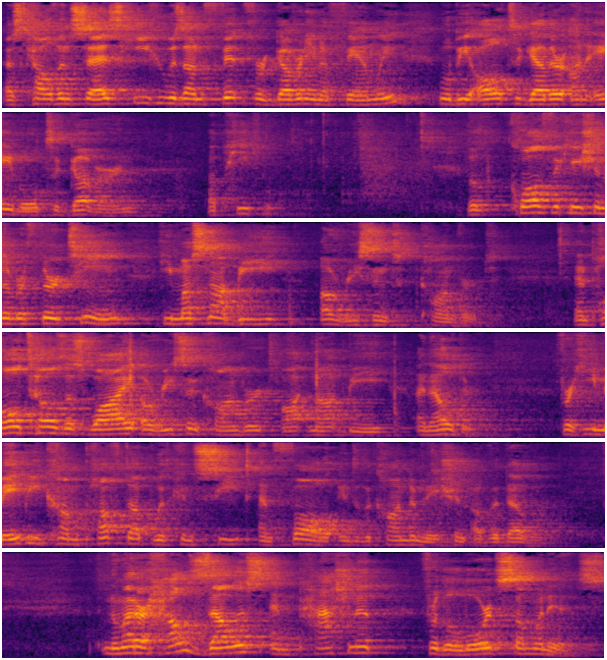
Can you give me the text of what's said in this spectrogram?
As Calvin says, he who is unfit for governing a family will be altogether unable to govern a people. The qualification number 13, he must not be a recent convert. And Paul tells us why a recent convert ought not be an elder for he may become puffed up with conceit and fall into the condemnation of the devil. No matter how zealous and passionate for the Lord someone is,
